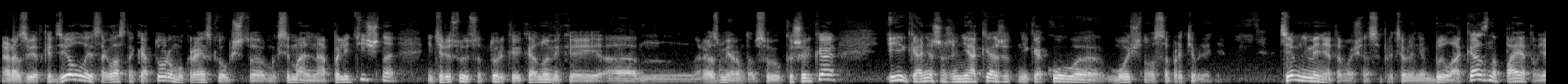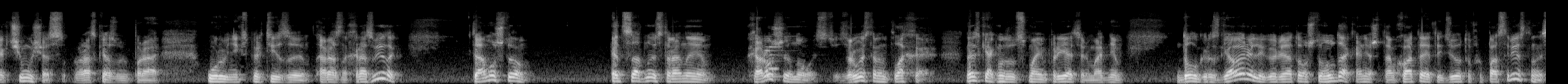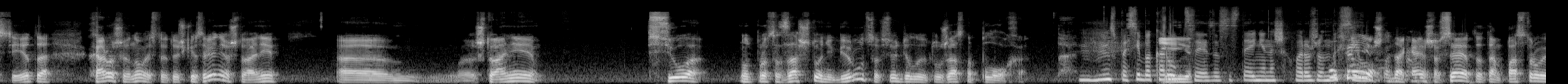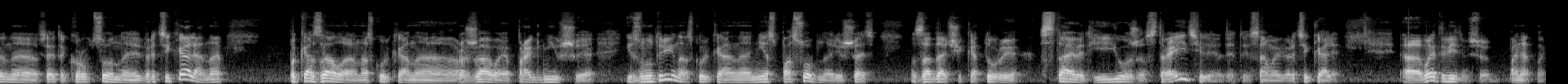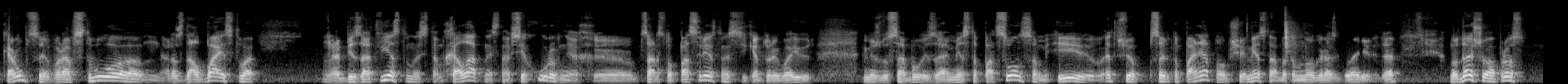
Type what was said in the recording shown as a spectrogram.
разведка делала, и согласно которым украинское общество максимально аполитично, интересуется только экономикой, э, размером там, своего кошелька, и, конечно же, не окажет никакого мощного сопротивления. Тем не менее, это мощное сопротивление было оказано, поэтому я к чему сейчас рассказываю про уровень экспертизы разных разведок. К тому, что это, с одной стороны, хорошая новость, с другой стороны, плохая. Знаете, как мы тут с моим приятелем одним долго разговаривали, говорили о том, что, ну да, конечно, там хватает идиотов и посредственности, и это хорошая новость с той точки зрения, что они, э, что они все, ну просто за что не берутся, все делают ужасно плохо. Да. Угу, спасибо коррупции и... за состояние наших вооруженных ну, сил. Конечно, да, конечно. Вся эта там построенная, вся эта коррупционная вертикаль, она показала, насколько она ржавая, прогнившая изнутри, насколько она не способна решать задачи, которые ставят ее же строители этой самой вертикали. А, мы это видим все, понятно. Коррупция, воровство, раздолбайство, безответственность, там, халатность на всех уровнях, э, царство посредственности, которые воюют между собой за место под солнцем. И это все абсолютно понятно, общее место, об этом много раз говорили. Да? Но дальше вопрос –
